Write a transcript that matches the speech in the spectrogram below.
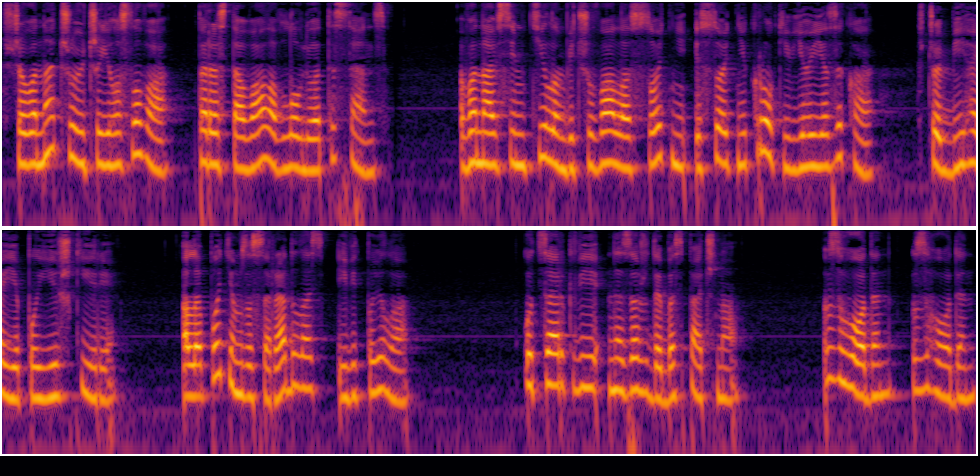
що вона, чуючи його слова, переставала вловлювати сенс. Вона всім тілом відчувала сотні і сотні кроків його язика, що бігає по її шкірі, але потім зосередилась і відповіла у церкві не завжди безпечно. Згоден, згоден.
